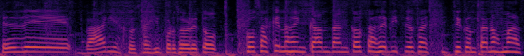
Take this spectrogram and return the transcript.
de varias cosas y por sobre todo cosas que nos encantan, cosas deliciosas. Chiche, contanos más.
